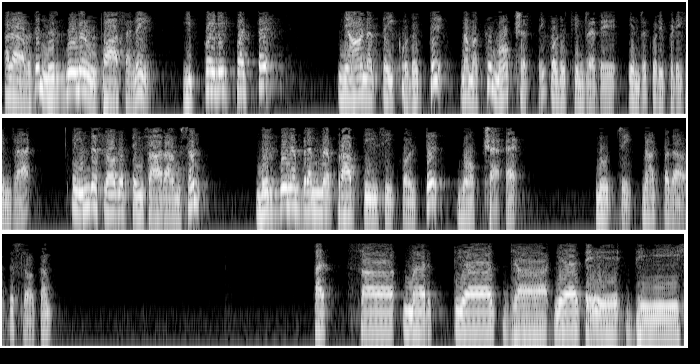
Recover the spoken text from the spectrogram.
அதாவது நிர்குண உபாசனை இப்படிப்பட்ட ஞானத்தை கொடுத்து நமக்கு மோட்சத்தை கொடுக்கின்றது என்று குறிப்பிடுகின்றார் இந்த ஸ்லோகத்தின் சாராம்சம் நிர்குண பிரம்ம பிராப்தி ஈக்குவல் டு மோக்ஷக நூற்றி நாற்பதாவது ஸ்லோகம் तत्सामर्थ्या जायते धीः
